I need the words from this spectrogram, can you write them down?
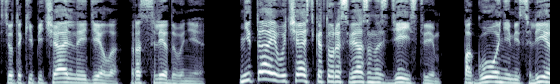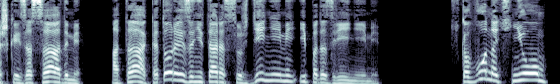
Все-таки печальное дело, расследование. Не та его часть, которая связана с действием, погонями, слежкой, засадами, а та, которая занята рассуждениями и подозрениями. «С кого начнем?»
